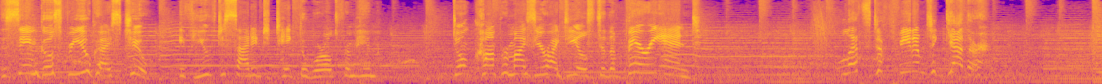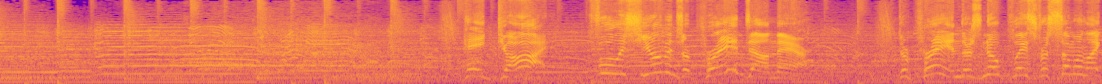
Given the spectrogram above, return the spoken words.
The same goes for you guys, too. If you've decided to take the world from him, don't compromise your ideals to the very end. Let's defeat him together! Hey, God! Foolish humans are praying down there! They're praying there's no place for someone like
